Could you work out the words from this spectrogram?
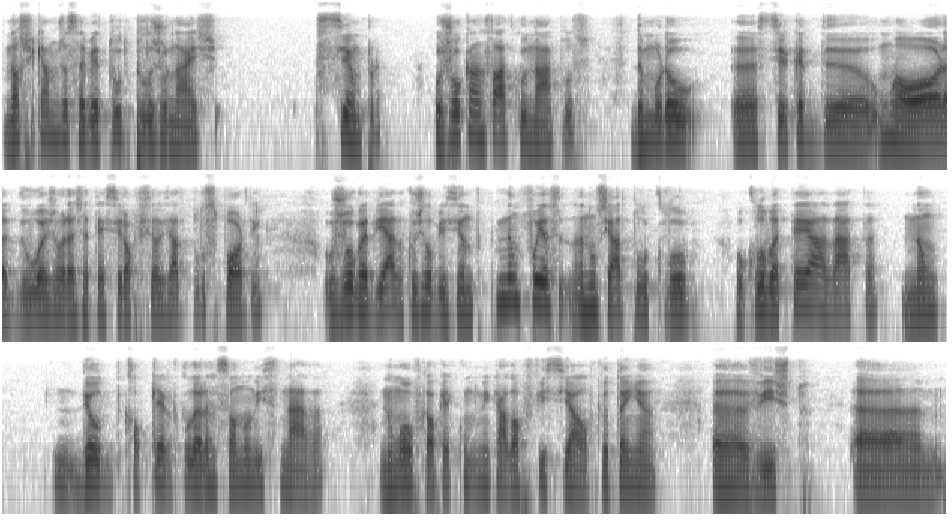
Nós ficamos a saber tudo pelos jornais, sempre. O jogo cancelado com o Nápoles demorou uh, cerca de uma hora, duas horas até ser oficializado pelo Sporting. O jogo adiado com o Gil Vicente, que não foi anunciado pelo clube. O clube até à data não deu qualquer declaração, não disse nada. Não houve qualquer comunicado oficial que eu tenha uh, visto. Uh,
